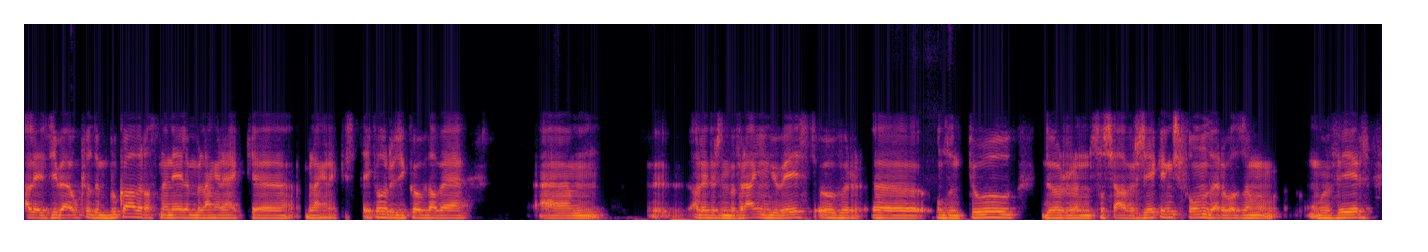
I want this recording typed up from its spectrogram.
allee, zien wij ook wel de boekhouder als een hele belangrijke, belangrijke stakeholder. Dus ik hoop dat wij. Um, er is een bevraging geweest over uh, onze tool door een sociaal verzekeringsfonds. Daar was ongeveer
